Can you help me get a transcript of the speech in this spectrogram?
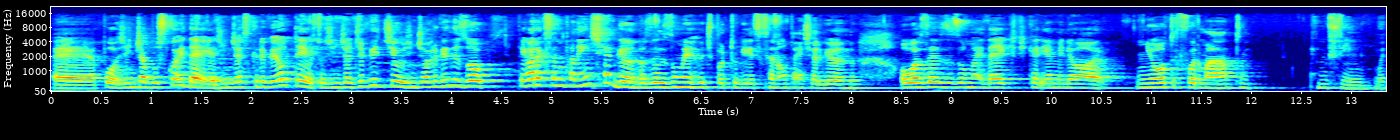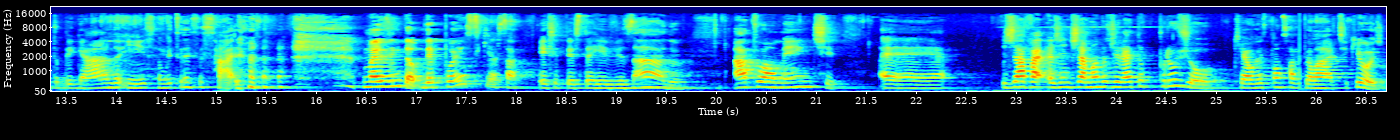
é, pô, a gente já buscou a ideia, a gente já escreveu o texto, a gente já dividiu, a gente já organizou. Tem hora que você não está nem enxergando, às vezes um erro de português que você não está enxergando, ou às vezes uma ideia que ficaria melhor em outro formato. Enfim, muito obrigada e isso é muito necessário. Mas então, depois que essa, esse texto é revisado, atualmente é, já vai, a gente já manda direto para o Jô, que é o responsável pela arte aqui hoje.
